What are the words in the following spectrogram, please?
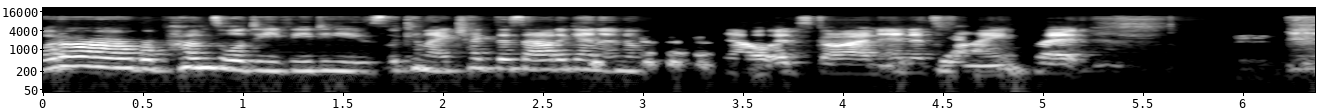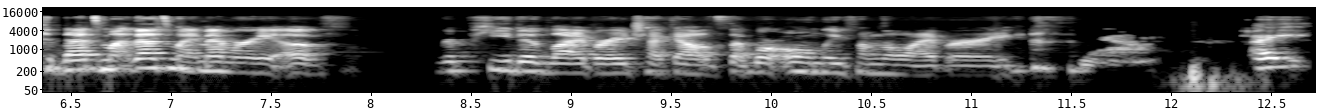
what are our Rapunzel DVDs? Can I check this out again? And no, it's gone and it's yeah. fine. But that's my that's my memory of repeated library checkouts that were only from the library. Yeah, I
